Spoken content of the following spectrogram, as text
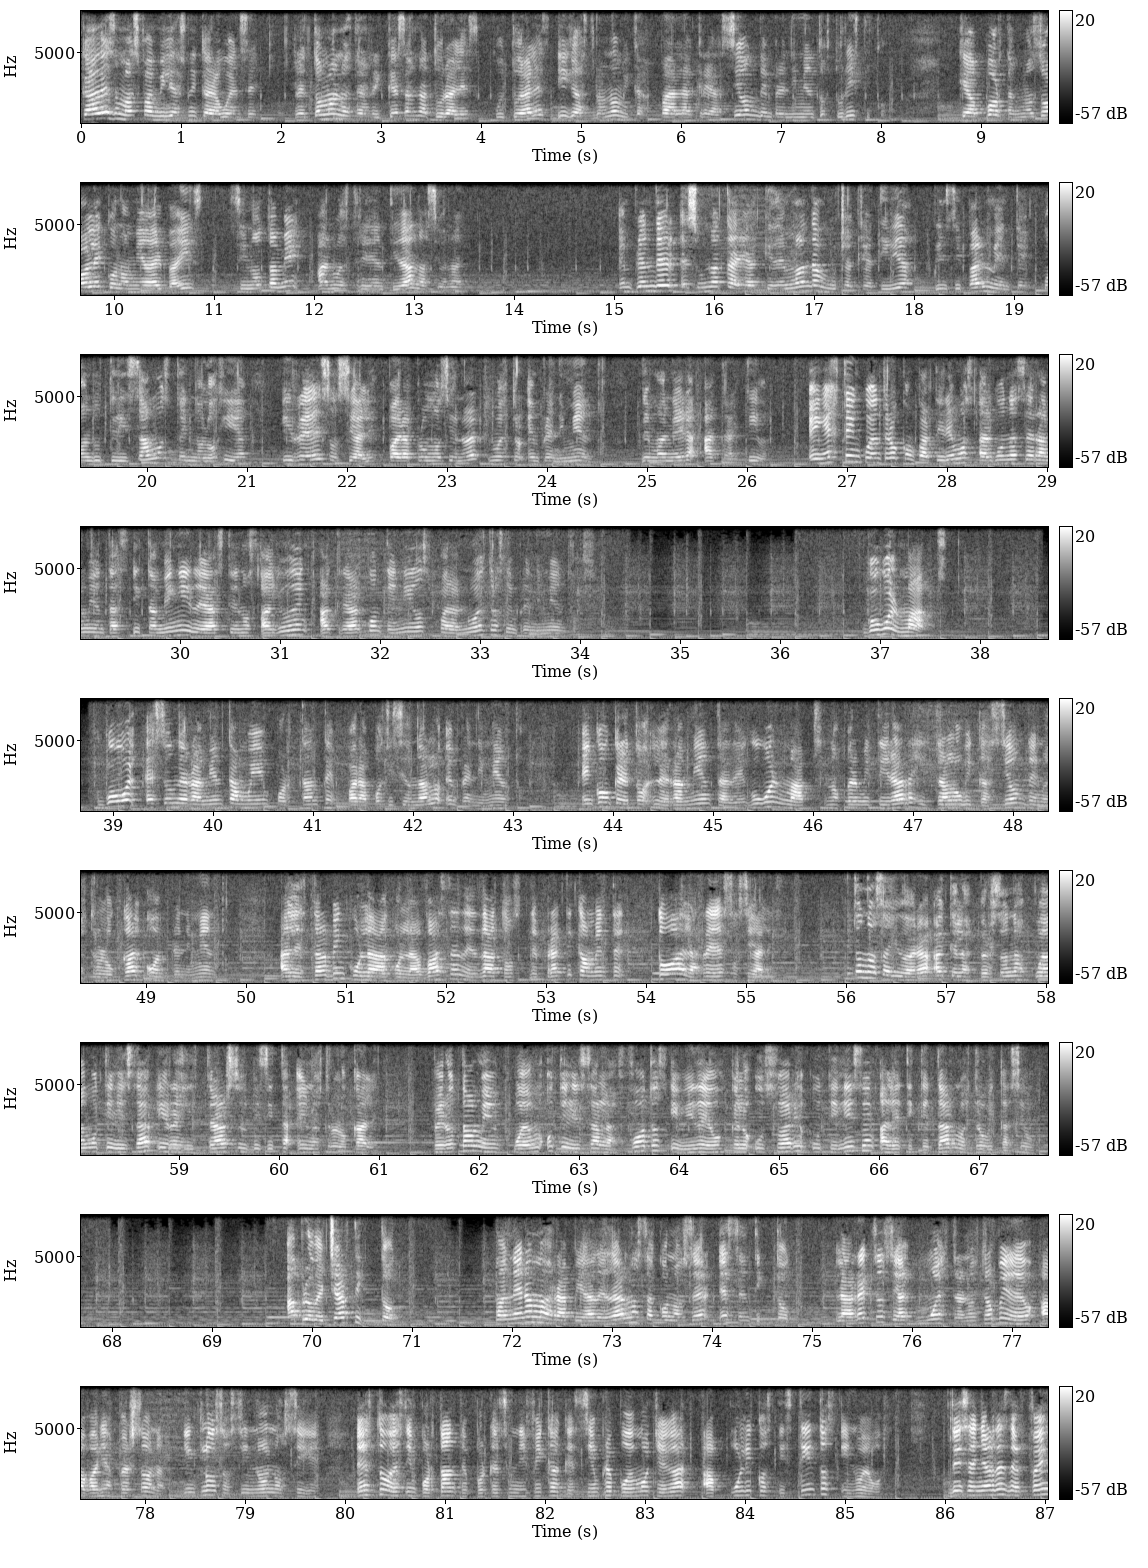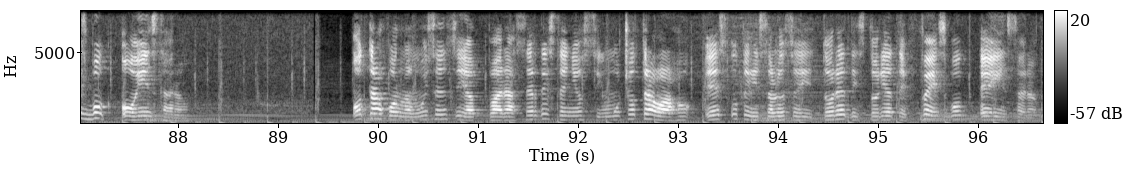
Cada vez más familias nicaragüenses retoman nuestras riquezas naturales, culturales y gastronómicas para la creación de emprendimientos turísticos que aportan no solo a la economía del país, sino también a nuestra identidad nacional. Emprender es una tarea que demanda mucha creatividad, principalmente cuando utilizamos tecnología y redes sociales para promocionar nuestro emprendimiento de manera atractiva. En este encuentro compartiremos algunas herramientas y también ideas que nos ayuden a crear contenidos para nuestros emprendimientos. Google Maps Google es una herramienta muy importante para posicionar los emprendimientos. En concreto, la herramienta de Google Maps nos permitirá registrar la ubicación de nuestro local o emprendimiento, al estar vinculada con la base de datos de prácticamente todas las redes sociales. Esto nos ayudará a que las personas puedan utilizar y registrar sus visitas en nuestros locales, pero también podemos utilizar las fotos y videos que los usuarios utilicen al etiquetar nuestra ubicación. Aprovechar TikTok. Manera más rápida de darnos a conocer es en TikTok. La red social muestra nuestros videos a varias personas, incluso si no nos siguen. Esto es importante porque significa que siempre podemos llegar a públicos distintos y nuevos. Diseñar desde Facebook o Instagram. Otra forma muy sencilla para hacer diseños sin mucho trabajo es utilizar los editores de historias de Facebook e Instagram.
